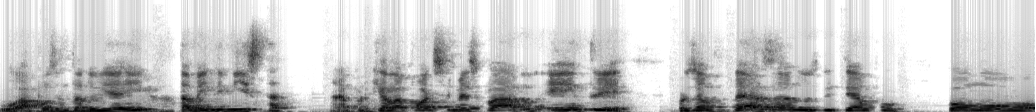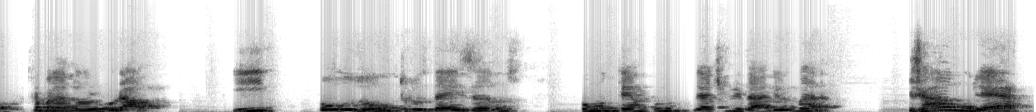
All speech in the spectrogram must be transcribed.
a aposentadoria híbrida também de mista, né? porque ela pode ser mesclado entre, por exemplo, 10 anos de tempo como trabalhador rural e os outros 10 anos como tempo de atividade urbana. Já a mulher,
